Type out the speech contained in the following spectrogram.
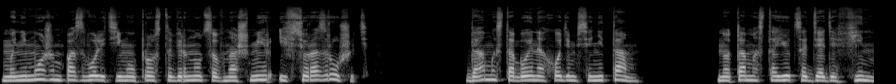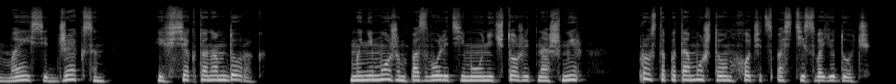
Мы не можем позволить ему просто вернуться в наш мир и все разрушить. Да, мы с тобой находимся не там, но там остаются дядя Финн, Мэйси, Джексон и все, кто нам дорог. Мы не можем позволить ему уничтожить наш мир просто потому, что он хочет спасти свою дочь».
